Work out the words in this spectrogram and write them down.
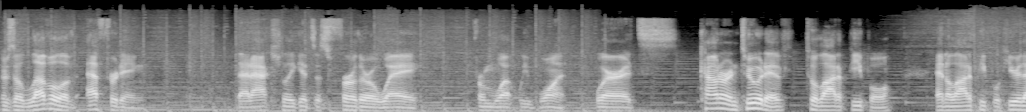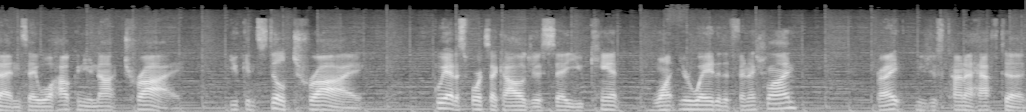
There's a level of efforting that actually gets us further away from what we want, where it's counterintuitive to a lot of people, and a lot of people hear that and say, "Well, how can you not try?" You can still try. We had a sports psychologist say you can't want your way to the finish line, right? You just kind of have to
